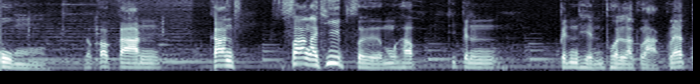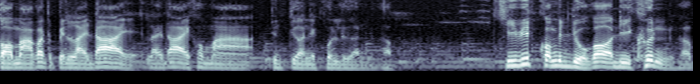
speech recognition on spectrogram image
กลุ่ม แล้วก็การการสร้างอาชีพเสริมครับที่เป็นเป็นเห็นผลหลักๆ และต่อมาก็จะเป็นรายได้รายได้เข้ามาจุนเจือในครัวเรือนครับ ชีวิตความเป็นอยู่ก็ดีขึ้นครับ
